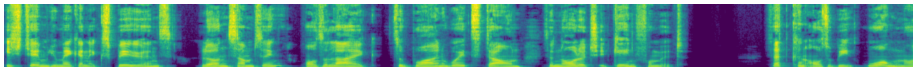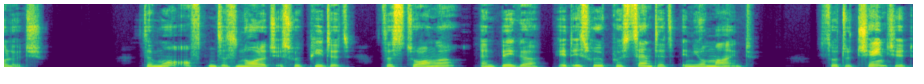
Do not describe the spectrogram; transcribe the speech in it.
each time you make an experience, learn something, or the like, the brain weights down the knowledge it gained from it. That can also be wrong knowledge. The more often this knowledge is repeated, the stronger and bigger it is represented in your mind. So to change it,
